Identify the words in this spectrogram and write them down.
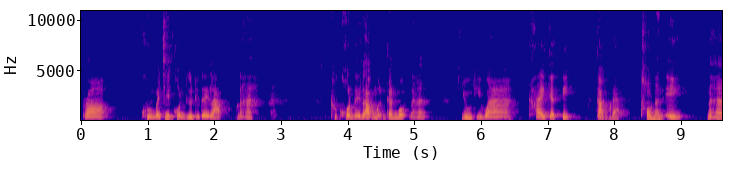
เพราะคุณไม่ใช่คนเดียวที่ได้รับนะคะทุกคนได้รับเหมือนกันหมดนะคะอยู่ที่ว่าใครจะติดกับดักเท่านั้นเองนะคะ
